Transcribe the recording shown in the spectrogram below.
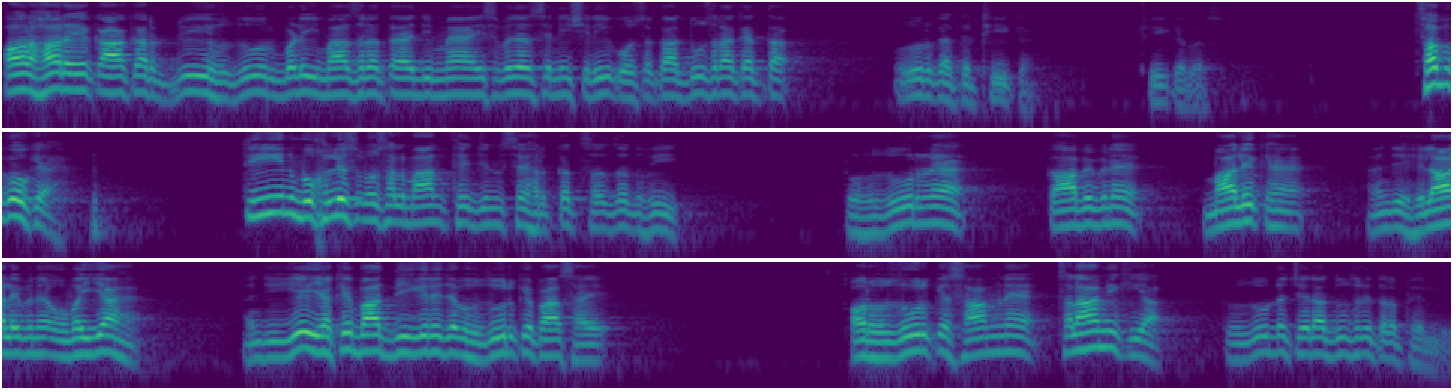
اور ہر ایک آ کر جی حضور بڑی معذرت ہے جی میں اس وجہ سے نہیں شریک ہو سکا۔ دوسرا کہتا، حضور کہتے، ٹھیک ہے ٹھیک ہے بس۔ سب کو کیا ہے؟ تین مخلص مسلمان تھے جن سے حرکت سرزد ہوئی۔ تو حضور نے، کعب ابن مالک ہیں ہاں جی ہلال ابن امیہ ہیں۔ ہاں جی یہ یکے بعد دیگرے جب حضور کے پاس آئے اور حضور کے سامنے سلام ہی کیا تو حضور نے چہرہ دوسری طرف پھیر لیا۔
